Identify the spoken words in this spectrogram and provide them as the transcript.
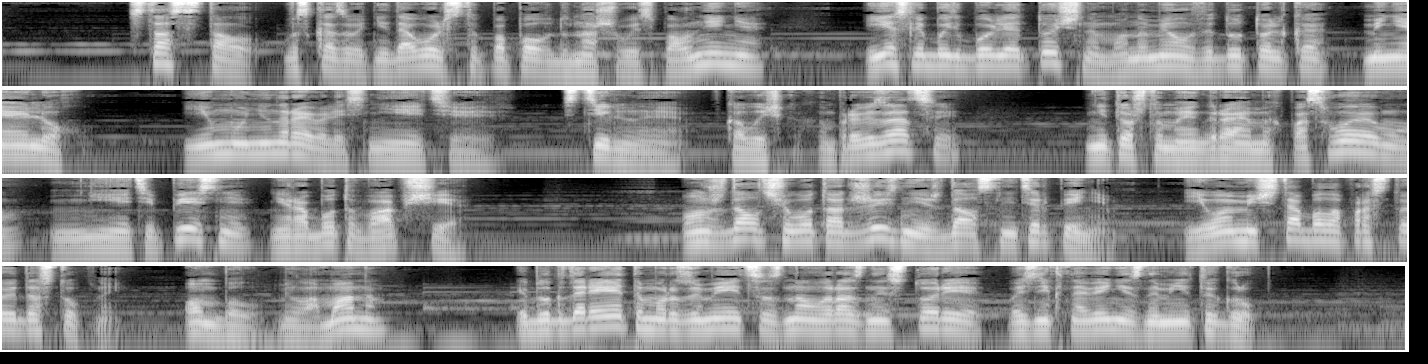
Стас стал высказывать недовольство по поводу нашего исполнения, и если быть более точным, он имел в виду только меня и Леху. Ему не нравились ни эти стильные, в кавычках, импровизации, не то, что мы играем их по-своему, ни эти песни, ни работа вообще. Он ждал чего-то от жизни и ждал с нетерпением. Его мечта была простой и доступной. Он был меломаном, и благодаря этому, разумеется, знал разные истории возникновения знаменитых групп.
